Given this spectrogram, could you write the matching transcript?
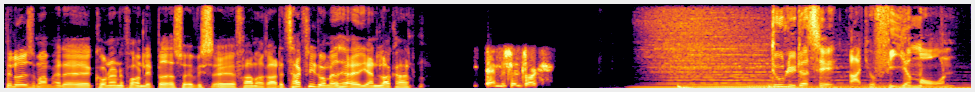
Det lyder som om, at øh, kunderne får en lidt bedre service øh, fremadrettet. Tak fordi du var med her, Jan Lockhart. Jamen selv tak. Du lytter til Radio 4 morgen.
